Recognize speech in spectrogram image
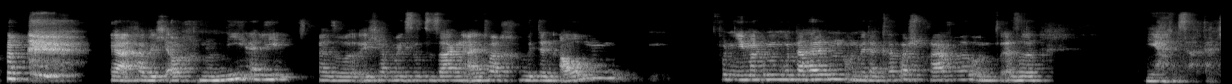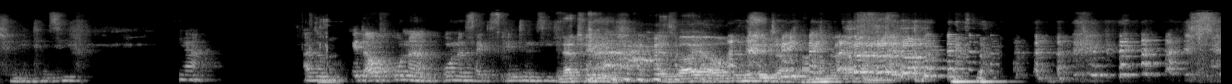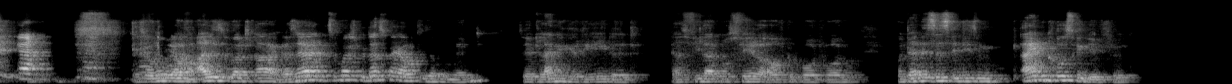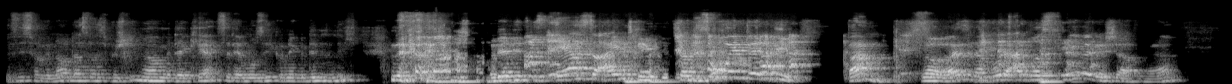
ja, habe ich auch noch nie erlebt. Also ich habe mich sozusagen einfach mit den Augen von jemandem unterhalten und mit der Körpersprache und also ja, das war ganz schön intensiv. Ja. Also geht auch ohne, ohne Sex intensiv. Natürlich. Es war ja auch ohne Mutter. ja. Das haben wir auf alles übertragen. Das ja zum Beispiel, das war ja auch dieser Moment. Es wird lange geredet, da ist viel Atmosphäre aufgebaut worden. Und dann ist es in diesem einen Kuss gegipfelt. Das ist doch genau das, was ich beschrieben habe mit der Kerze, der Musik und dem gedimmten Licht. und dann das erste Eintreten ist schon so intensiv. Bam! So, weißt du, da wurde Atmosphäre geschaffen, ja.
